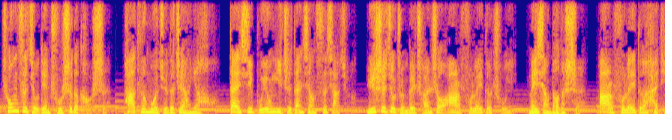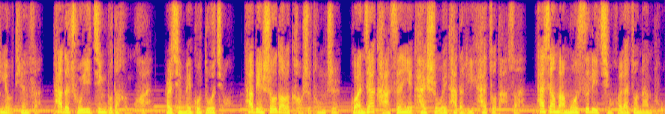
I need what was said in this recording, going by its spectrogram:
冲刺酒店厨师的考试。帕特莫觉得这样也好，黛西不用一直单相思下去了，于是就准备传授阿尔弗雷德厨艺。没想到的是，阿尔弗雷德还挺有天分，他的厨艺进步得很快，而且没过多久，他便收到了考试通知。管家卡森也开始为他的离开做打算，他想把莫斯利请回来做男仆，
